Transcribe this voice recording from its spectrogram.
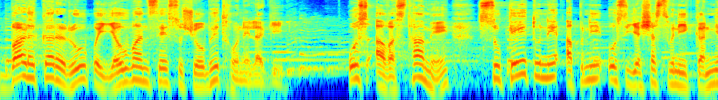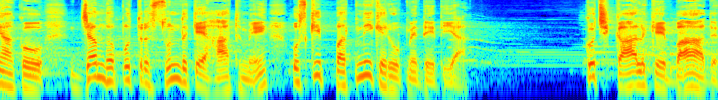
बढ़कर रूप यौवन से सुशोभित होने लगी। उस अवस्था में सुकेतु ने अपनी उस यशस्विनी कन्या को जंभ पुत्र सुंद के हाथ में उसकी पत्नी के रूप में दे दिया। कुछ काल के बाद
